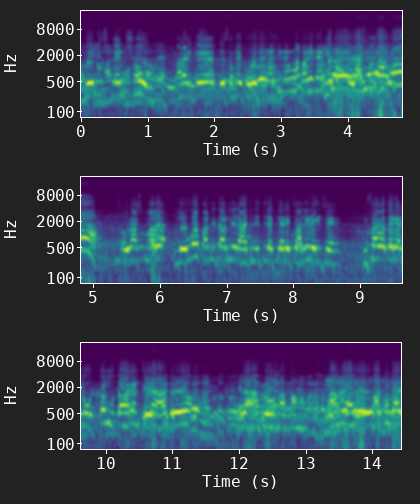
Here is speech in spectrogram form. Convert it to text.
હવેનું સ્ટેન્ડ શું? કારણ કે તે સમય પૂરો ગયો. સૌરાષ્ટ્રમાં સૌરાષ્ટ્રમાં લેઉવા પાટીદારની રાજનીતિ અત્યારે ચાલી રહી છે. વિસાવદર એનું ઉત્તમ ઉદાહરણ છે. પાટીદાર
